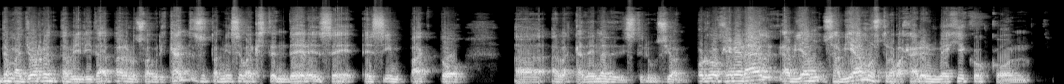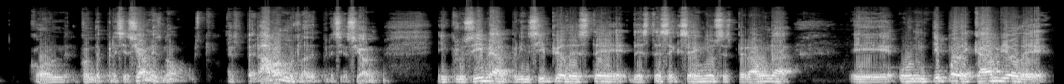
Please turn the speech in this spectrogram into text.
de mayor rentabilidad para los fabricantes o también se va a extender ese, ese impacto a, la cadena de distribución. Por lo general, habíamos, sabíamos trabajar en México con, con, con depreciaciones, ¿no? esperábamos la depreciación. Inclusive al principio de este, de este sexenio se esperaba una, eh, un tipo de cambio de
